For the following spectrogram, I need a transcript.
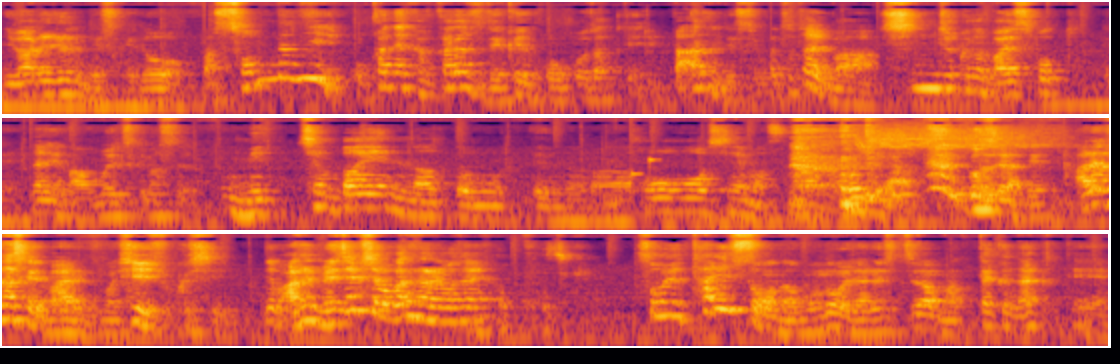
言われるんですけど、まあ、そんなにお金かからずできる方法だっていっぱいあるんですよ。例えば新宿の映えスポットって何か思いつきます？めっちゃ映えんなと思ってるのが東宝シネマスねゴジラゴジラねあれは確かに映える、まあ、非福祉でもあれめちゃくちゃお金かかりません？確かにそういう大層なものをやる必要は全くなくて、映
